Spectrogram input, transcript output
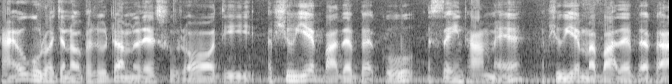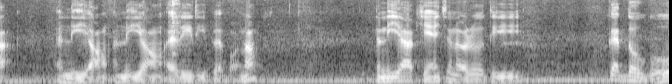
ဒိုင်အုပ်ကိုတော့ကျွန်တော်ဘယ်လိုတတ်မလဲဆိုတော့ဒီအဖြူရက်ပါတဲ့ဘက်ကိုအစိမ်းထားမယ်အဖြူရက်မပါတဲ့ဘက်ကအနီရောင်အနီရောင် LED ဘက်ပေါ့နော်တနည်းအားဖြင့်ကျွန်တော်တို့ဒီကက်တုတ်ကို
